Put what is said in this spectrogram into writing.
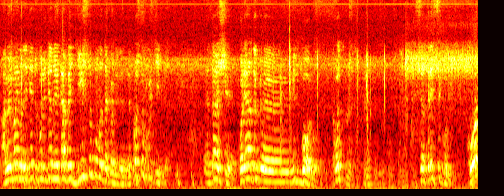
а ми маємо знайти таку людину, яка би дійсно була така людина, не просто хотіти. Далі, порядок відбору. От, ще 30 секунд. Код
